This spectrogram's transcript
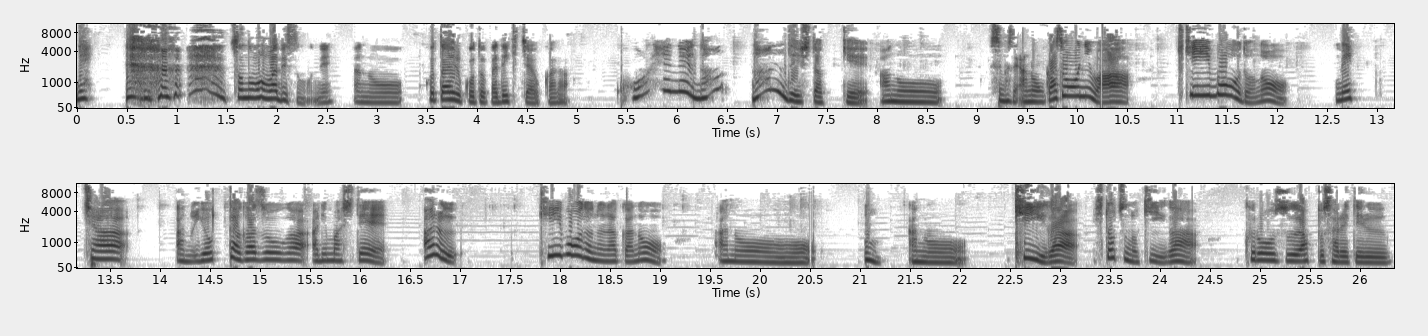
ー、ね。そのままですもんね。あのー答えることができちゃうから。これね、な、なんでしたっけ？あのーすいません。あの、画像には、キーボードのめっちゃ、あの、寄った画像がありまして、ある、キーボードの中の、あのーうん、あのーキーが、一つのキーが、クローズアップされてる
